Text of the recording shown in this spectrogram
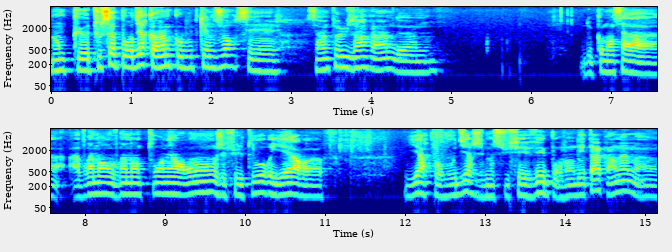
Donc euh, tout ça pour dire quand même qu'au bout de 15 jours, c'est un peu usant quand même de, de commencer à, vraiment, vraiment tourner en rond. J'ai fait le tour hier. euh, hier, pour vous dire, je me suis fait V pour Vendetta quand même. euh,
